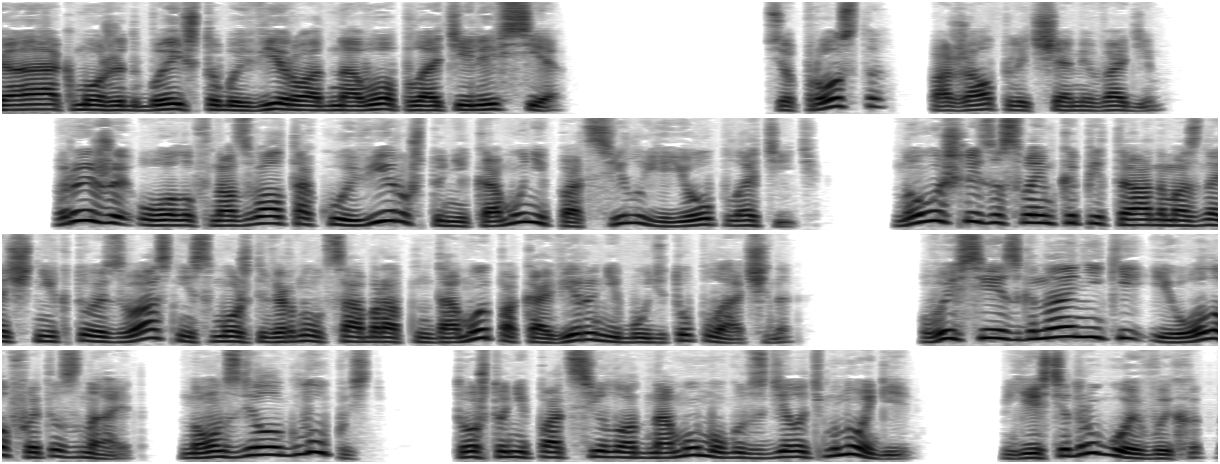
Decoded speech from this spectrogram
Как может быть, чтобы виру одного платили все? Все просто, пожал плечами Вадим. Рыжий Олаф назвал такую виру, что никому не под силу ее уплатить. Но вы шли за своим капитаном, а значит, никто из вас не сможет вернуться обратно домой, пока вера не будет уплачена. Вы все изгнанники, и Олаф это знает. Но он сделал глупость. То, что не под силу одному, могут сделать многие. Есть и другой выход.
